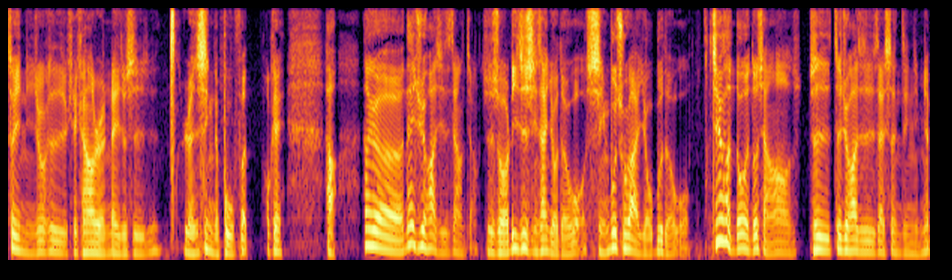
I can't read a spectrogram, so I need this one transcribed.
所以你就是可以看到人类就是人性的部分。OK，好。那个那句话其实这样讲，就是说立志行善由得我，行不出来由不得我。其实很多人都想要，就是这句话就是在圣经里面。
